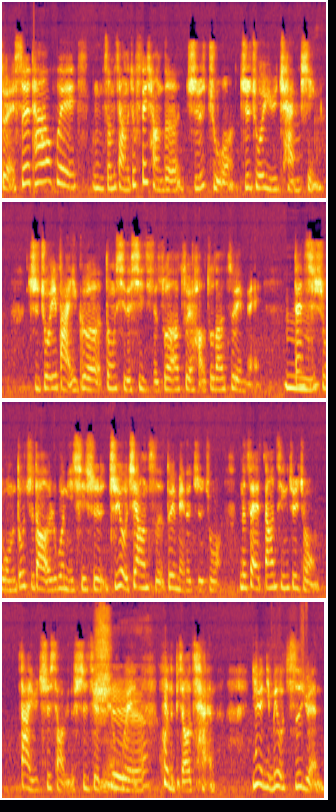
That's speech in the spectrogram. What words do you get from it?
对，所以他会，嗯，怎么讲呢？就非常的执着，执着于产品，执着于把一个东西的细节做到最好，做到最美。但其实我们都知道，如果你其实只有这样子对美的执着，那在当今这种。大鱼吃小鱼的世界里面会混得比较惨，因为你没有资源，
